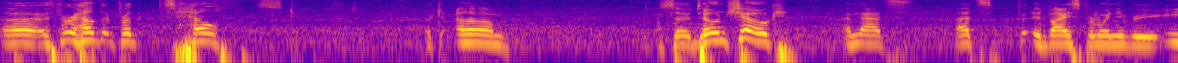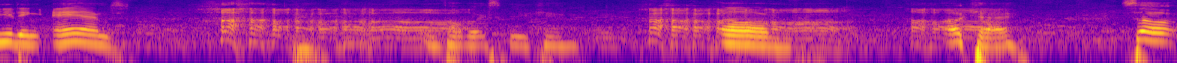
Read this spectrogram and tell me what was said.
uh, for health for health. Okay. Um. So don't choke, and that's that's advice for whenever you're eating and in public speaking. Um. Okay. So.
